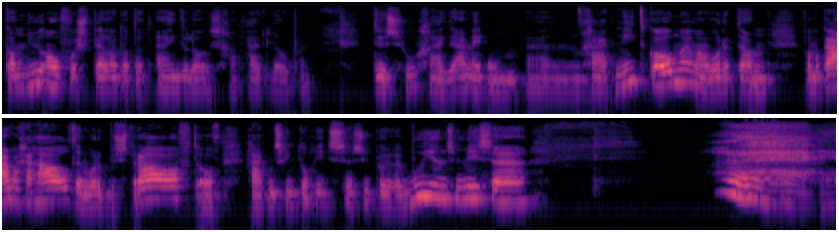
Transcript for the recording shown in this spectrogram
kan nu al voorspellen dat dat eindeloos gaat uitlopen. Dus hoe ga ik daarmee om? Ehm, ga ik niet komen, maar word ik dan van mijn kamer gehaald en word ik bestraft? Of ga ik misschien toch iets uh, super boeiends missen?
